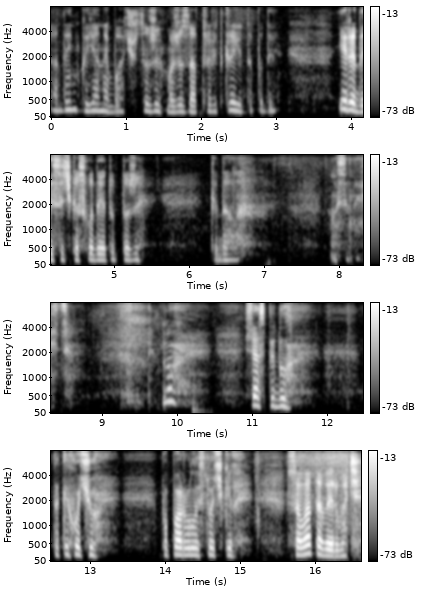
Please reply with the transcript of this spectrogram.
А деньку я не бачу. Це вже, може, завтра відкрию та подивлюсь. І редисочка сходить, я тут теж кидала. Ось дивіться. Ну, зараз піду, таки хочу по пару листочків салата вирвати.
